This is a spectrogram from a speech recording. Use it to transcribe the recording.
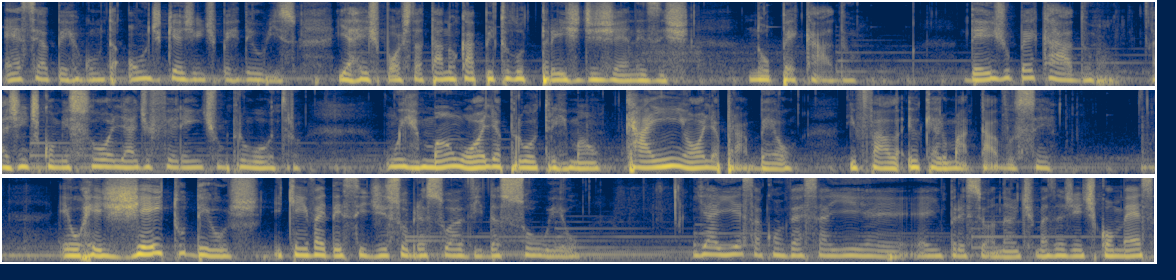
Essa é a pergunta, onde que a gente perdeu isso? E a resposta está no capítulo 3 de Gênesis, no pecado. Desde o pecado, a gente começou a olhar diferente um para o outro. Um irmão olha para o outro irmão. Caim olha para Abel e fala: Eu quero matar você. Eu rejeito Deus e quem vai decidir sobre a sua vida sou eu. E aí essa conversa aí é, é, impressionante, mas a gente começa,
